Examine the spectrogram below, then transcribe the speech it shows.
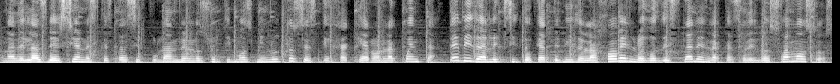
Una de las versiones que está circulando en los últimos minutos es que hackearon la cuenta, debido al éxito que ha tenido la joven luego de estar en la casa de los famosos.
